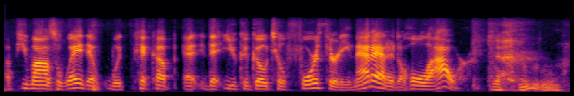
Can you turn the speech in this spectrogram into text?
a few miles away that would pick up at, that you could go till 4:30 and that added a whole hour. Ooh.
